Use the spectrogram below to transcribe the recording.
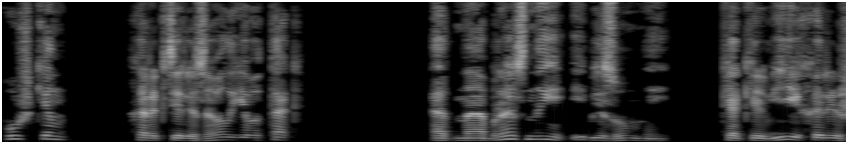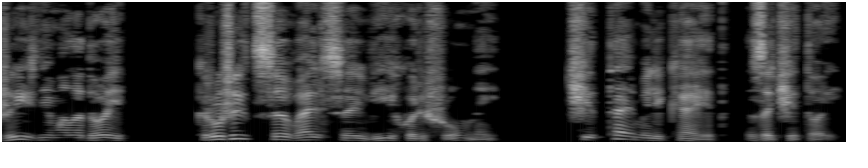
Пушкин характеризовал его так. «Однообразный и безумный, как и вихрь жизни молодой, кружится вальса вихрь шумный, чита мелькает за читой».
